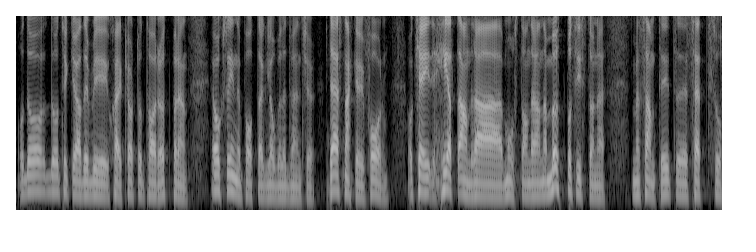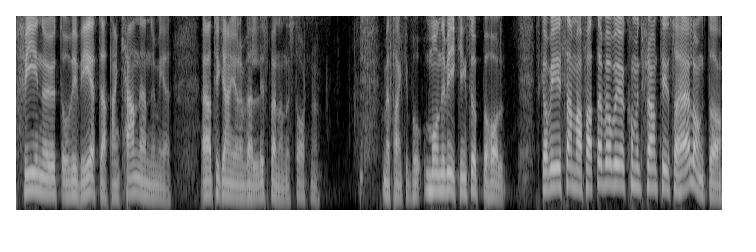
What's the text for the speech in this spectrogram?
Och då, då tycker jag det blir självklart att ta rött på den. Jag är också inne på 8 Global Adventure. Där snackar vi form. Okej, helt andra motståndare han har mött på sistone, men samtidigt eh, sett så fin ut och vi vet att han kan ännu mer. Jag tycker han gör en väldigt spännande start nu med tanke på Moni Vikings uppehåll. Ska vi sammanfatta vad vi har kommit fram till så här långt då?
